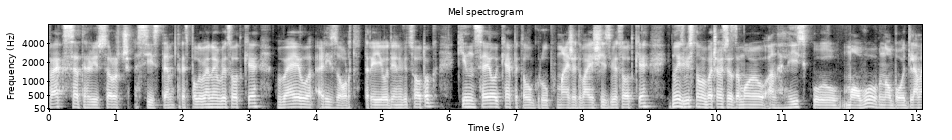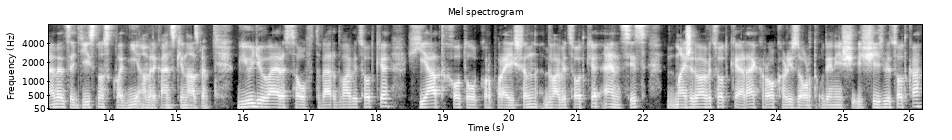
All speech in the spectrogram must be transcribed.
Vexet Research System 3,5%, Whale Resort 3,1%, Kinsale Capital Group майже 2,6%. Ну і звісно, вибачаюся за мою англійську мову, ну, бо для мене це дійсно складні американські назви. Gudiware Software 2%, Hyatt Hotel Corporation 2%, Ansys майже 2%, Rec Rock Resort 1,6%,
